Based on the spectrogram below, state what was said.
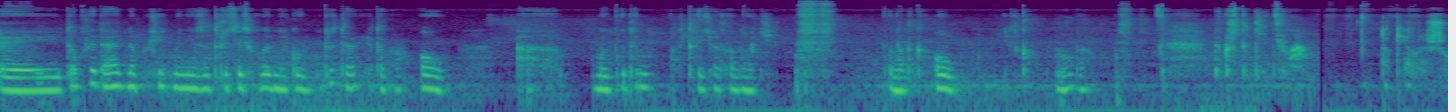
Ей, добрий день, напишіть мені за 30 хвилин, як ви будете. Я така, оу, а ми будемо в 3 часа ночі. Вона така, оу. Я така, ну да. Так що такі діла. Так я лежу.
